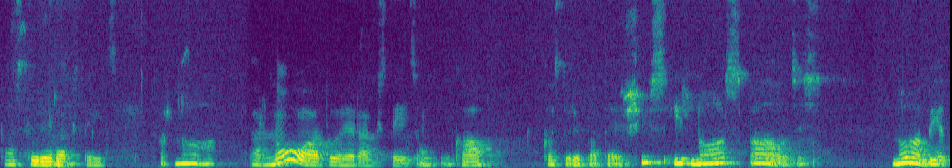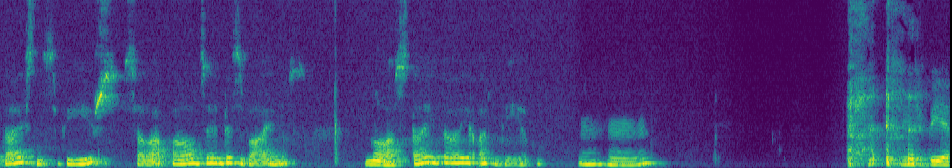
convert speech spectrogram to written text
Kas tur ir rakstīts? Par no. Par Noā tur ir rakstīts. Un kā, kas tur ir pateikts? Šis ir Noās paudzes. Noā bija taisns vīrs savā paudzē bez vainas. Noā staigāja ar Dievu. Mm -hmm. Viņš bija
